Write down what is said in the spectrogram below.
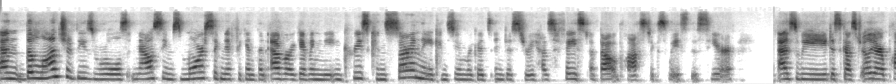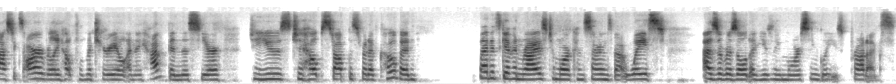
And the launch of these rules now seems more significant than ever, given the increased concern the consumer goods industry has faced about plastics waste this year. As we discussed earlier, plastics are a really helpful material, and they have been this year to use to help stop the spread of COVID. But it's given rise to more concerns about waste as a result of using more single use products.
